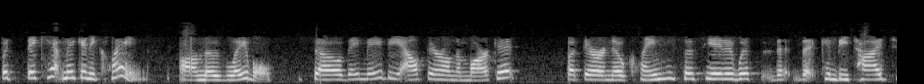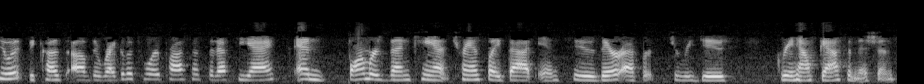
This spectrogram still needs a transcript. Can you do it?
But they can't make any claims on those labels. So they may be out there on the market, but there are no claims associated with that, that can be tied to it because of the regulatory process at FDA. And farmers then can't translate that into their efforts to reduce greenhouse gas emissions.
